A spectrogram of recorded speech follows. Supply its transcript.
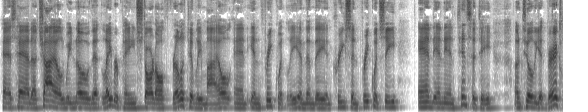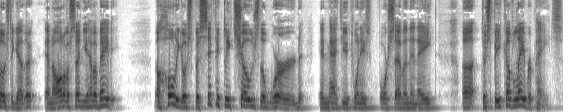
has had a child, we know that labor pains start off relatively mild and infrequently, and then they increase in frequency and in intensity until they get very close together, and all of a sudden you have a baby the Holy Ghost specifically chose the word in Matthew 24, 7 and 8 uh, to speak of labor pains.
